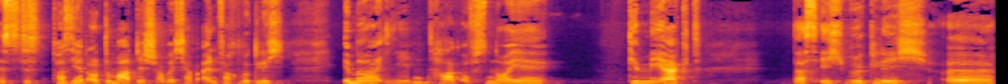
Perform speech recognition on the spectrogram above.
Das, das passiert automatisch, aber ich habe einfach wirklich immer jeden Tag aufs Neue gemerkt, dass ich wirklich äh,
